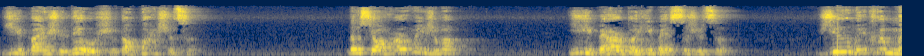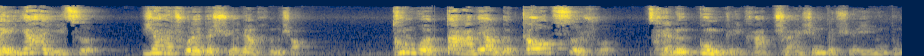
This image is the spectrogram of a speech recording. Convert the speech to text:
一般是六十到八十次。那小孩为什么一百二到一百四十次？因为他每压一次，压出来的血量很少，通过大量的高次数才能供给他全身的血液运动。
